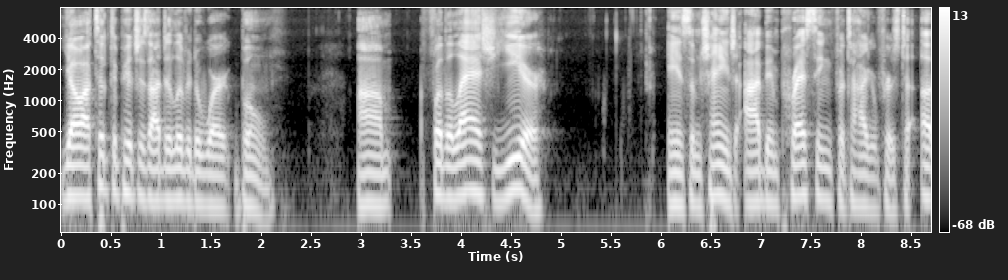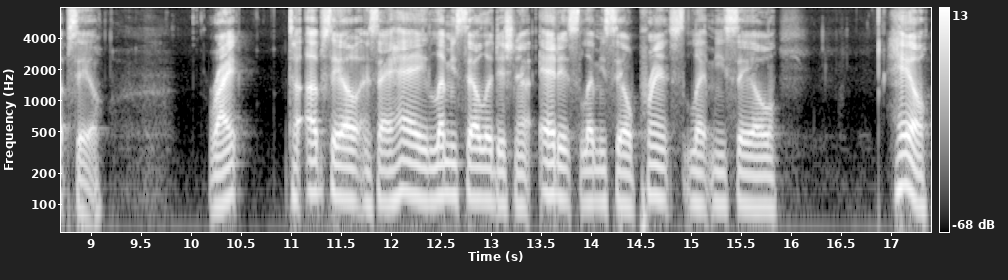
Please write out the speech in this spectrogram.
Yo, I took the pictures, I delivered the work, boom. Um, for the last year and some change, I've been pressing photographers to upsell, right? To upsell and say, hey, let me sell additional edits, let me sell prints, let me sell, hell,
